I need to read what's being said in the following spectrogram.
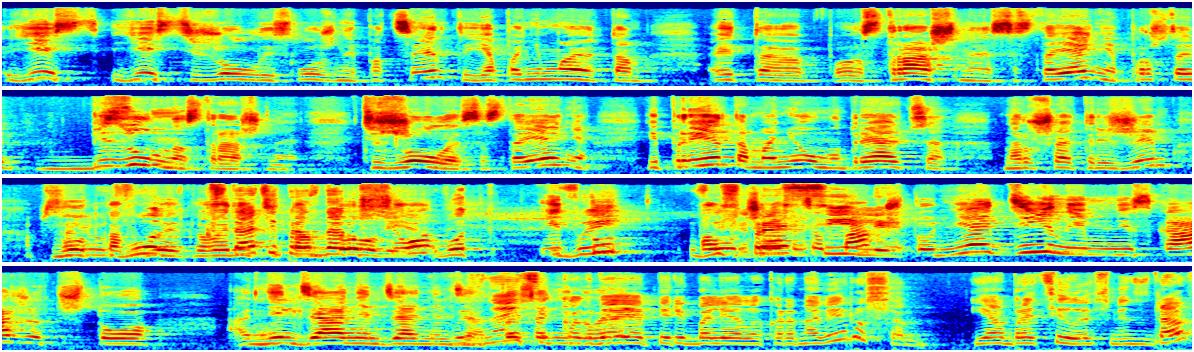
есть, есть тяжелые сложные пациенты, я понимаю, там это э, страшное состояние, просто безумно страшное, тяжелое состояние, и при этом они умудряются нарушать режим, Абсолютно. вот как вот, вы говорите, кстати, про здоровье. Все. Вот и вы, тут вы получается спросили. так, что ни один им не скажет, что нельзя, нельзя, нельзя. Вы знаете, когда говорят... я переболела коронавирусом, я обратилась в Минздрав,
